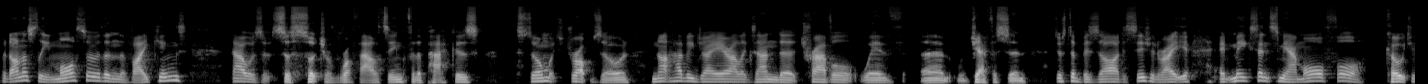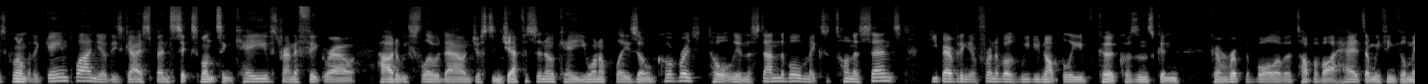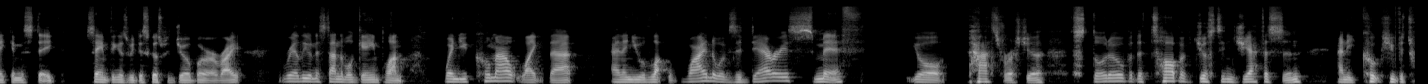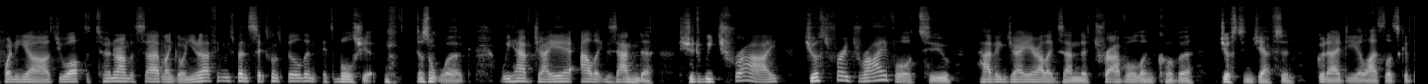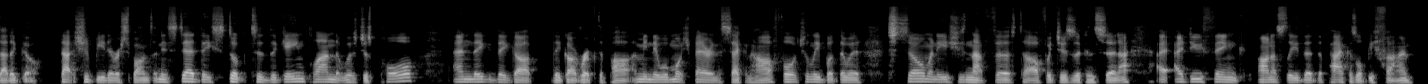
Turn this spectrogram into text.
But honestly, more so than the Vikings, that was just such a rough outing for the Packers. So much drop zone, not having Jaire Alexander travel with, um, with Jefferson, just a bizarre decision, right? It makes sense to me. I'm all for coaches coming up with a game plan. You know, these guys spend six months in caves trying to figure out how do we slow down Justin Jefferson. Okay, you want to play zone coverage, totally understandable, makes a ton of sense. Keep everything in front of us. We do not believe Kirk Cousins can can rip the ball over the top of our heads, and we think he'll make a mistake. Same thing as we discussed with Joe Burrow, right? Really understandable game plan. When you come out like that, and then you wind up with Za'Darius Smith, your pass rusher stood over the top of Justin Jefferson and he cooks you for 20 yards, you have to turn around the sideline going, you know that thing we spent six months building? It's bullshit. it doesn't work. We have Jaire Alexander. Should we try just for a drive or two having Jaire Alexander travel and cover Justin Jefferson? Good idea, lads. Let's give that a go. That should be the response. And instead they stuck to the game plan that was just poor and they, they got they got ripped apart. I mean, they were much better in the second half, fortunately, but there were so many issues in that first half, which is a concern. I, I, I do think honestly that the Packers will be fine.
